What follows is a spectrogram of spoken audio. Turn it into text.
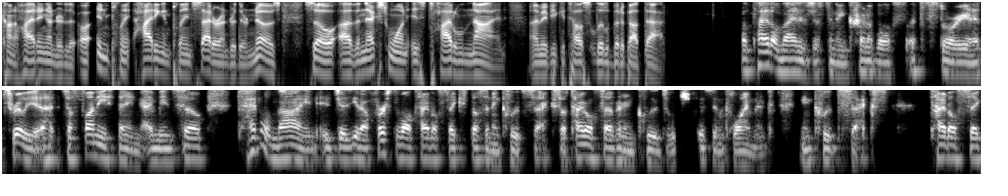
kind of hiding under the uh, in plain, hiding in plain sight or under their nose. So uh, the next one is Title IX. Um, if you could tell us a little bit about that. Well, Title IX is just an incredible story, and it's really a, it's a funny thing. I mean, so Title IX is just you know, first of all, Title VI doesn't include sex. So Title VII includes, which is employment, includes sex. Title VI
